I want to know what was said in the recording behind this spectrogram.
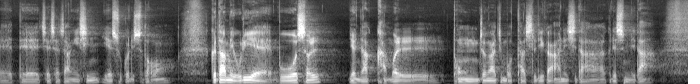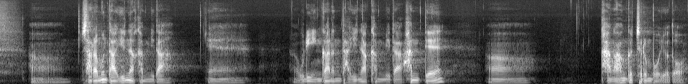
예, 대제사장이신 예수 그리스도. 그 다음에 우리의 무엇을 연약함을 동정하지 못하실 리가 아니시다 그랬습니다. 어, 사람은 다 연약합니다. 예, 우리 인간은 다 연약합니다. 한때 어, 강한 것처럼 보여도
